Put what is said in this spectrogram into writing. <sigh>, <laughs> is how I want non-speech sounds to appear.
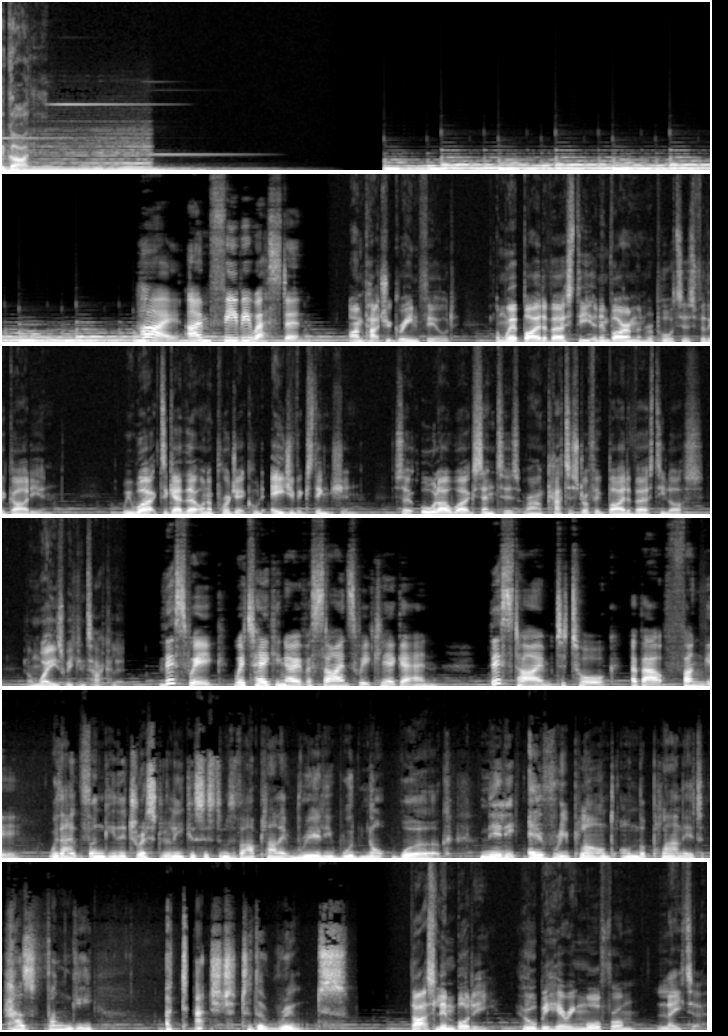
The Guardian. Hi, I'm Phoebe Weston. I'm Patrick Greenfield, and we're biodiversity and environment reporters for The Guardian. We work together on a project called Age of Extinction, so all our work centres around catastrophic biodiversity loss and ways we can tackle it. This week, we're taking over Science Weekly again, this time to talk about fungi. Without fungi, the terrestrial ecosystems of our planet really would not work. Nearly every plant on the planet has fungi attached to the roots. That's Lynn Boddy, who we'll be hearing more from later.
